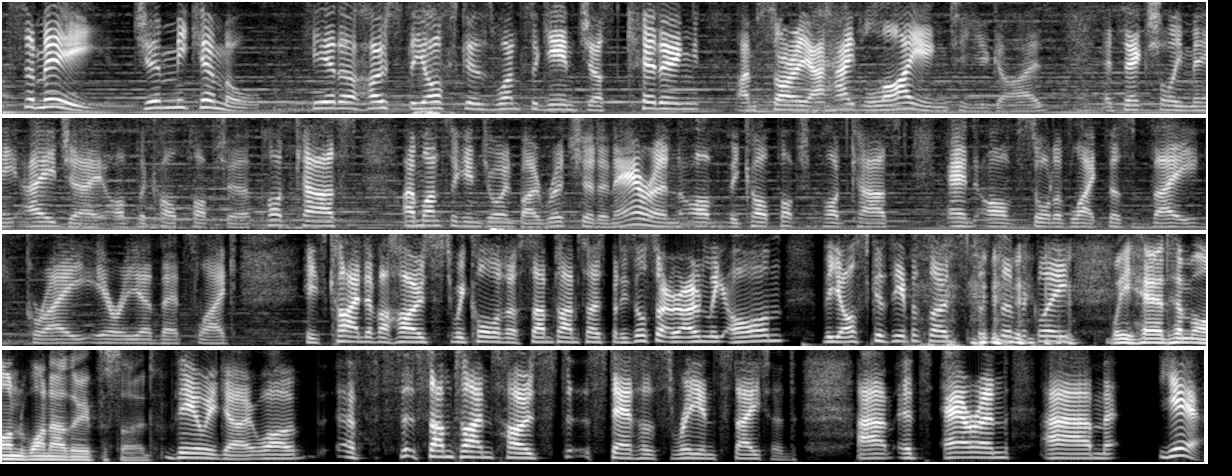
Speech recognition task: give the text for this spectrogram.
It's a me, Jimmy Kimmel, here to host the Oscars once again. Just kidding. I'm sorry, I hate lying to you guys. It's actually me, AJ, of the Cult Popture podcast. I'm once again joined by Richard and Aaron of the Cult Popture podcast and of sort of like this vague grey area that's like. He's kind of a host. We call it a sometimes host, but he's also only on the Oscars episode specifically. We had him on one other episode. There we go. Well, sometimes host status reinstated. Um, it's Aaron. Um, yeah,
